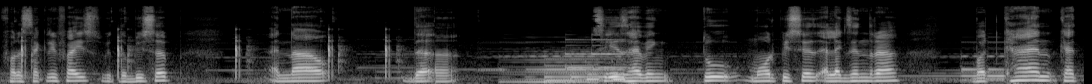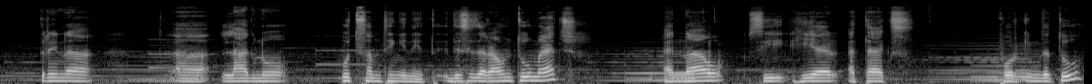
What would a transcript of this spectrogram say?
for a sacrifice with the bishop. And now the uh, she is having two more pieces Alexandra but can Kateryna uh, Lagno put something in it? This is a round 2 match and now see here attacks forking the 2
